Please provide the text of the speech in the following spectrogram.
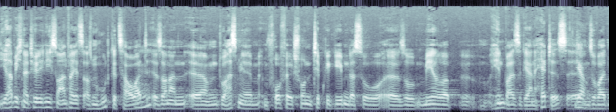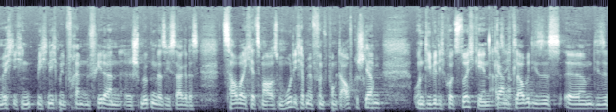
Die habe ich natürlich nicht so einfach jetzt aus dem Hut gezaubert, mhm. sondern ähm, du hast mir im Vorfeld schon einen Tipp gegeben, dass du äh, so mehrere äh, Hinweise gerne hättest. Äh, ja. Insoweit möchte ich mich nicht mit fremden Federn äh, schmücken, dass ich sage, das zauber ich jetzt mal aus dem Hut. Ich habe mir fünf Punkte aufgeschrieben ja. und die will ich kurz durchgehen. Also gerne. Also ich glaube, dieses, ähm, diese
